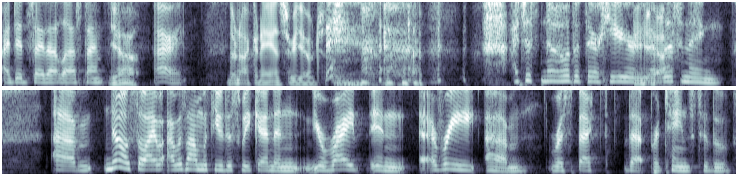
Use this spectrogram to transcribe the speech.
I did say that last time. Yeah. All right. They're not going to answer you. Just, I just know that they're here. Yeah. They're listening. Um, no, so I, I was on with you this weekend, and you're right in every um, respect that pertains to the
